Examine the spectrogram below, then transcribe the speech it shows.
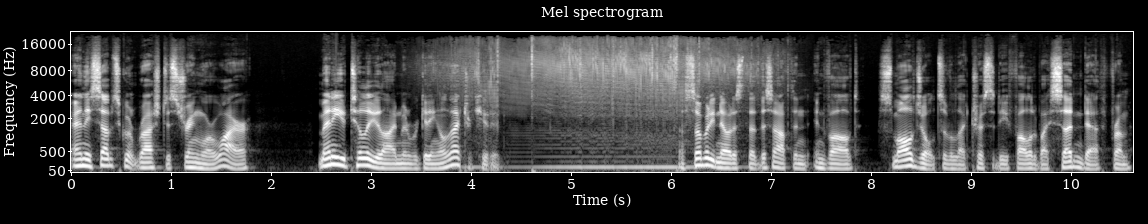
and the subsequent rush to string more wire, many utility linemen were getting electrocuted. Now, somebody noticed that this often involved small jolts of electricity followed by sudden death from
